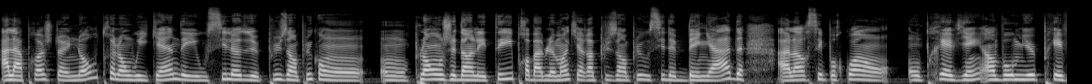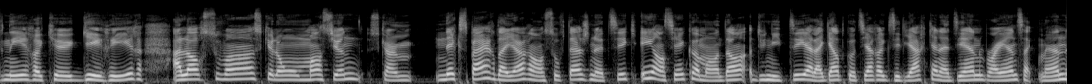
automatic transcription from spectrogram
à l'approche d'un autre long week-end et aussi là, de plus en plus qu'on on plonge dans l'été, probablement qu'il y aura plus en plus aussi de baignades. Alors c'est pourquoi on, prévient. En vaut mieux prévenir que guérir. Alors souvent, ce que l'on mentionne, ce qu'un expert d'ailleurs en sauvetage nautique et ancien commandant d'unité à la garde côtière auxiliaire canadienne, Brian Sackman,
